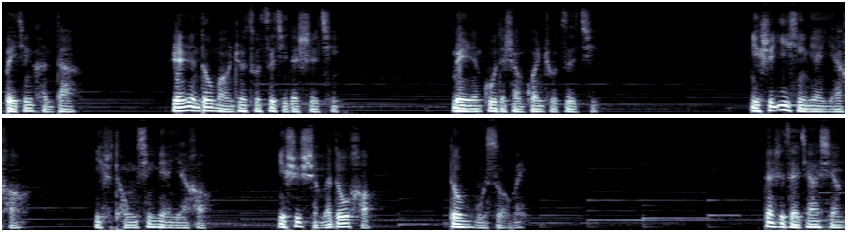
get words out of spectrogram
北京很大，人人都忙着做自己的事情，没人顾得上关注自己。你是异性恋也好，你是同性恋也好，你是什么都好，都无所谓。但是在家乡，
